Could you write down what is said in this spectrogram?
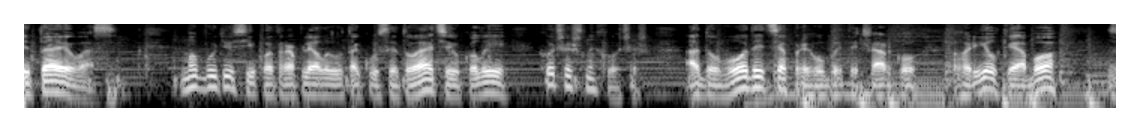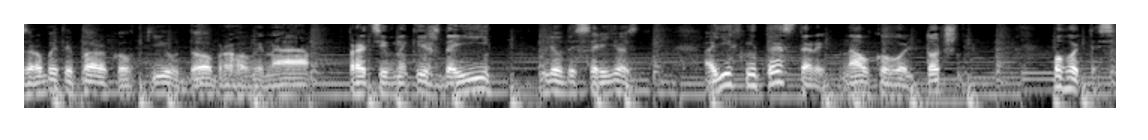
Вітаю вас. Мабуть, усі потрапляли у таку ситуацію, коли хочеш не хочеш, а доводиться пригубити чарку горілки або зробити пару ковтків доброго вина. Працівники ж ДАІ – люди серйозні, а їхні тестери на алкоголь точні. Погодьтеся,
